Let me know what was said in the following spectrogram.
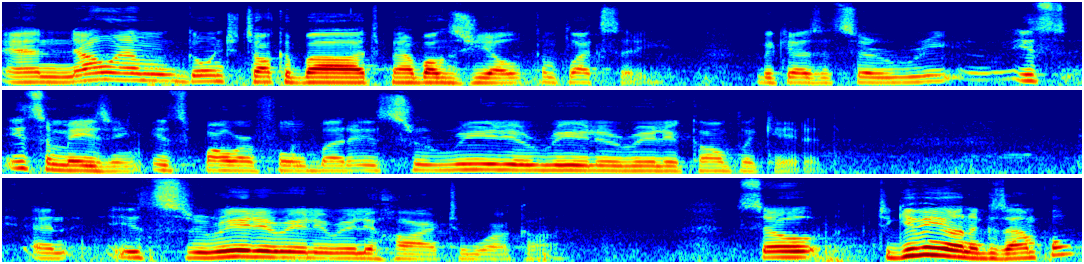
And now I'm going to talk about Mapbox GL complexity because it's a it's it's amazing, it's powerful, but it's really, really, really complicated, and it's really, really, really hard to work on. So to give you an example,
